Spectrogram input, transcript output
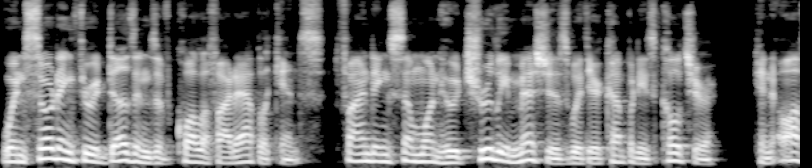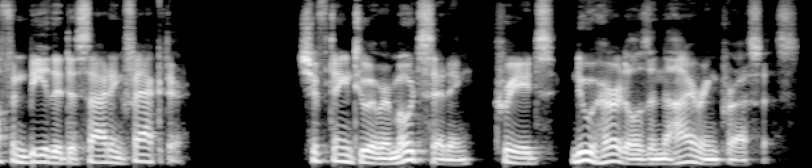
When sorting through dozens of qualified applicants, finding someone who truly meshes with your company's culture can often be the deciding factor. Shifting to a remote setting creates new hurdles in the hiring process.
